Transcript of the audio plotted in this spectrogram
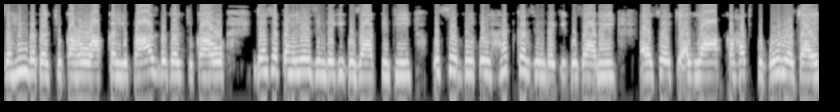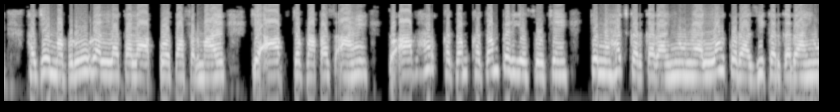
سہن بدل چکا ہو، آپ کا لباس بدل چکا ہو۔ جیسے پہلے زندگی گزارتی تھی، اس سے بالکل ہٹ کر زندگی گزاریں۔ ایسے کہ اللہ آپ کا حج قبول ہو جائے، حج مبرور اللہ تعالیٰ آپ کو عطا فرمائے کہ آپ جب واپس آئیں تو آپ ہر قدم قدم پر یہ سوچیں کہ میں حج کر کر آئی ہوں، میں اللہ کو راضی کر کر آئی ہوں۔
